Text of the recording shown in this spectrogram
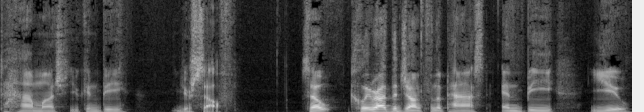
to how much you can be yourself. So clear out the junk from the past and be you.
